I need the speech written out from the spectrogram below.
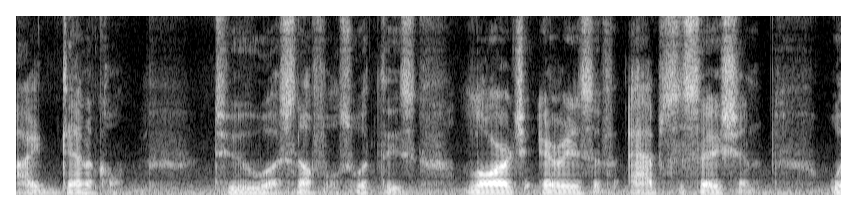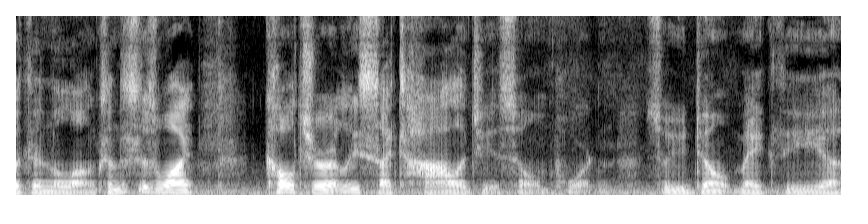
identical to uh, snuffles with these large areas of abscessation within the lungs. And this is why culture, or at least cytology, is so important. So you don't make the uh,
